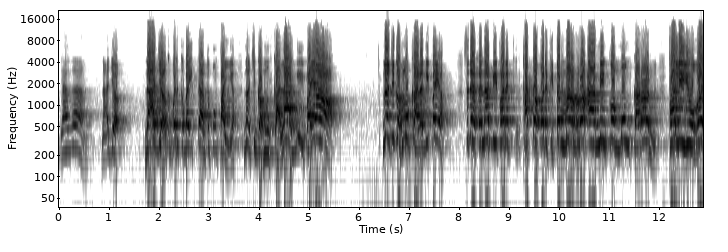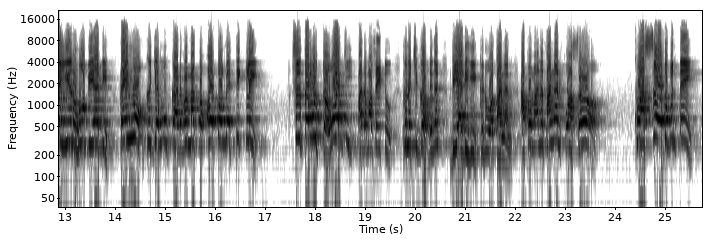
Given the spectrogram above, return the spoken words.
jarang. Nak ajak? Nak ajak kepada kebaikan tu pun payah. Nak cegah muka lagi payah. Nak cegah muka lagi payah Sedangkan Nabi pada kata pada kita marra'a minkum munkaran falyughayyirhu biyadi. Tengok kerja muka depan mata automatically serta muta wajib pada masa itu kena cegah dengan biadihi kedua tangan. Apa makna tangan? Kuasa. Kuasa tu penting.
